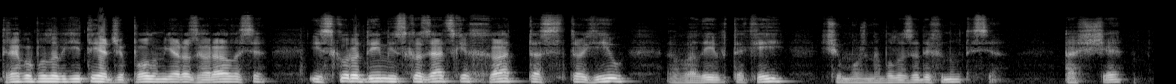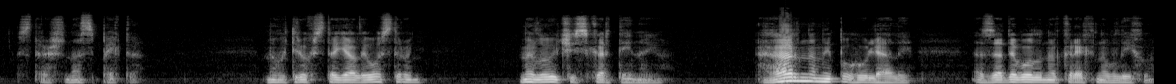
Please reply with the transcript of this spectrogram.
Треба було відійти, адже полум'я розгоралося, і скоро дим із козацьких хат та стогів валив такий, що можна було задихнутися, а ще страшна спека. Ми утрьох стояли осторонь, милуючись картиною. Гарно ми погуляли, задоволено крекнув лихо.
